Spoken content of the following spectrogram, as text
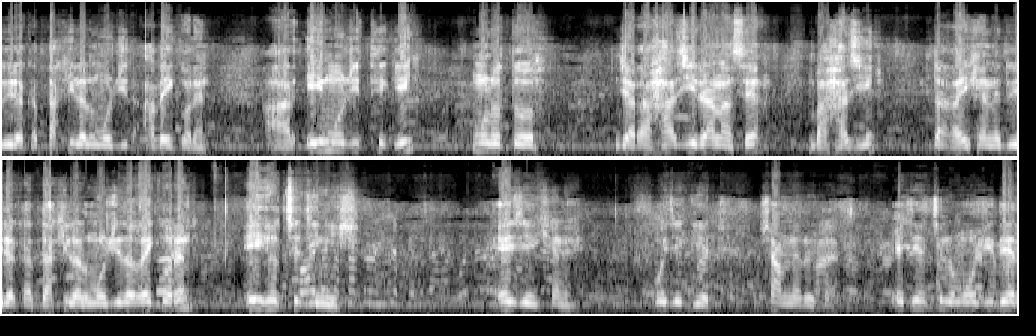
দুই রাকাত দাখিলাল মসজিদ আদায় করেন। আর এই মসজিদ থেকেই মূলত যারা হাজিরান আছে বা হাজি, তারা এখানে দুই রাকাত দাখিলাল মসজিদ আদায় করেন। এই হচ্ছে জিনিস। এই যে এইখানে ওই যে গেট। সামনের ওইটা এটি হচ্ছিল মসজিদের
